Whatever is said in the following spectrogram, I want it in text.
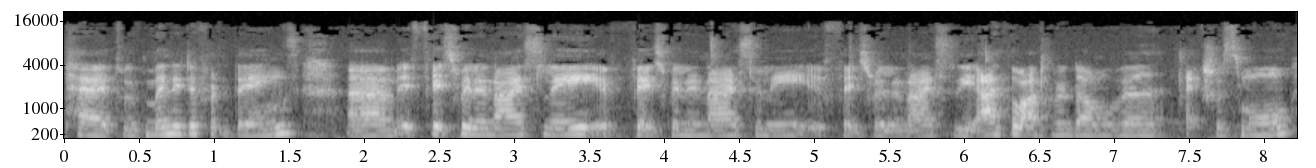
paired with many different things. Um, it fits really nicely, it fits really nicely, it fits really nicely. I thought I could have done with an extra small,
